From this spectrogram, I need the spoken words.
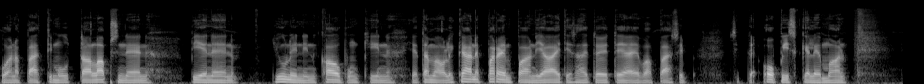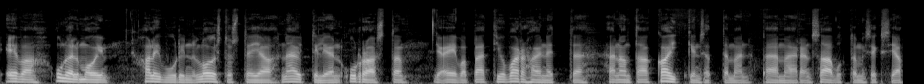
huona päätti muuttaa lapsineen pieneen Juninin kaupunkiin ja tämä oli käänne parempaan ja äiti sai töitä ja Eva pääsi sitten opiskelemaan. Eva unelmoi Hollywoodin loistosta ja näyttelijän urasta ja Eeva päätti jo varhain, että hän antaa kaikkensa tämän päämäärän saavuttamiseksi ja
